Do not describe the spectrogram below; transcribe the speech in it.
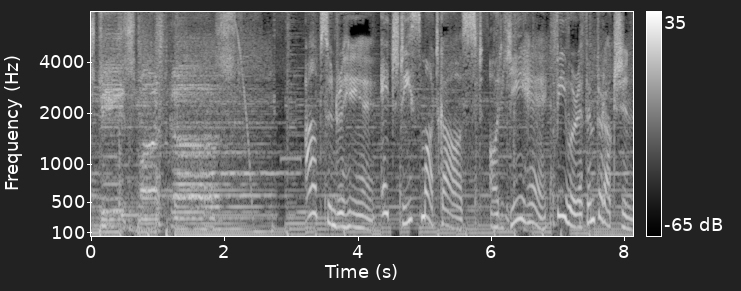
HD Smartcast. आप सुन रहे हैं एच डी स्मार्ट कास्ट और ये है फीवर एफ प्रोडक्शन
